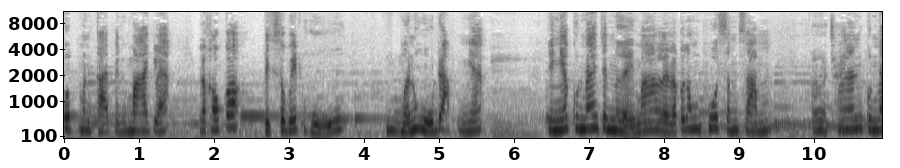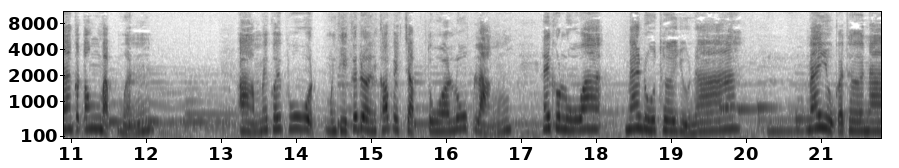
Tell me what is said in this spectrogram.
ปุ๊บมันกลายเป็นไม้แล้ว แล้วเขาก็ปิดสวิตช์หู เหมือนหูดับอย่างเงี้ยอืมอย่างเงี้ยคุณแม่จะเหนื่อยมากเลย แล้วก็ต้องพูดซ้ำๆเออเพใช่ราะฉะนั้นคุณแม่ก็ต้องแบบเหมือน อ่าไม่ค่อยพูดบางทีก็เดินเข้าไปจับตัวรูปหลังอืมให้เขารู้ว่า แม่ดูเธออยู่นะอืม แม่อยู่กับเธอนะ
